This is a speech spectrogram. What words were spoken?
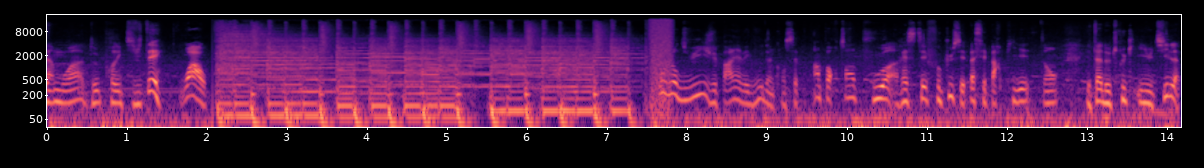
d'un mois de productivité. Waouh Aujourd'hui, je vais parler avec vous d'un concept important pour rester focus et pas s'éparpiller dans des tas de trucs inutiles.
